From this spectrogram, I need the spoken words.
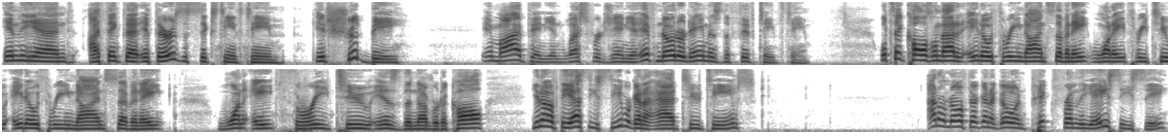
in the end, I think that if there is a 16th team, it should be in my opinion, West Virginia, if Notre Dame is the 15th team. We'll take calls on that at 803 978 1832. 803 978 1832 is the number to call. You know, if the SEC were going to add two teams, I don't know if they're going to go and pick from the ACC.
